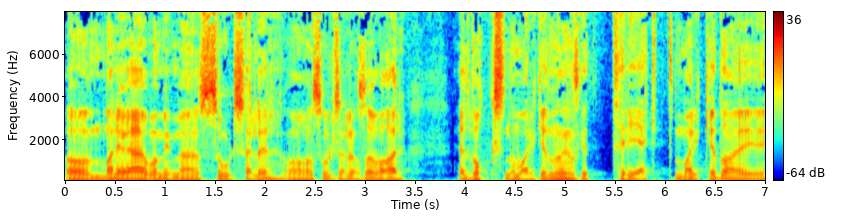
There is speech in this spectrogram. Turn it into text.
Og Marie og jeg jobba mye med solceller, og solceller også var et voksende marked, men et ganske tregt marked da, i,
